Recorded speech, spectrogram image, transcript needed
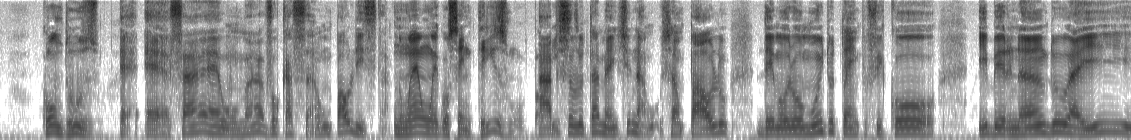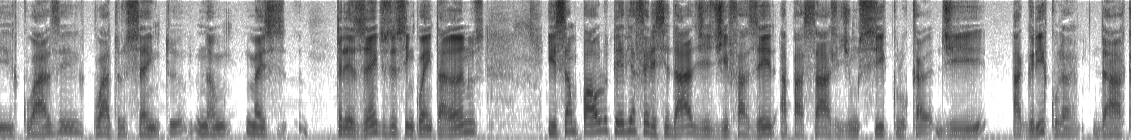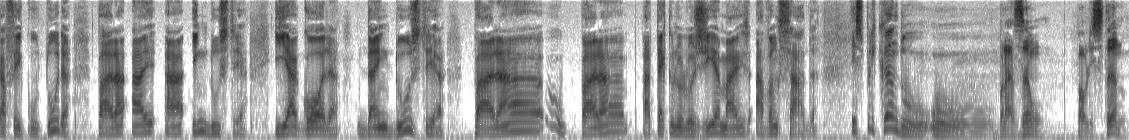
conduzo. É, essa é uma vocação paulista. Não é um egocentrismo paulista? Absolutamente não. O São Paulo demorou muito tempo, ficou hibernando aí quase 400, não, mas 350 anos. E São Paulo teve a felicidade de fazer a passagem de um ciclo de agrícola, da cafeicultura, para a, a indústria. E agora, da indústria para, para a tecnologia mais avançada. Explicando o brasão paulistano,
